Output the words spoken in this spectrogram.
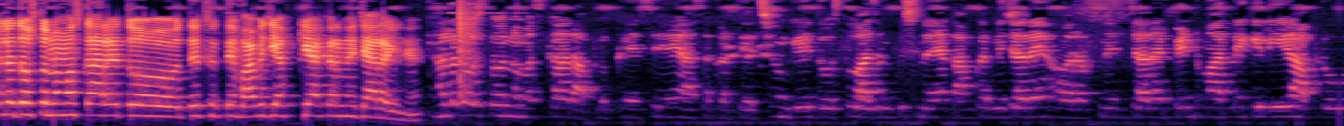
हेलो दोस्तों, नमस्कार है तो देख सकते हैं भाभी जी आप क्या करने जा रही हैं? हेलो दोस्तों, नमस्कार। आप लोग कैसे हैं? आशा करते अच्छे होंगे। दोस्तों, आज हम कुछ नया काम करने जा रहे हैं और अपने जा रहे हैं पेंट मारने के लिए। आप लोग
